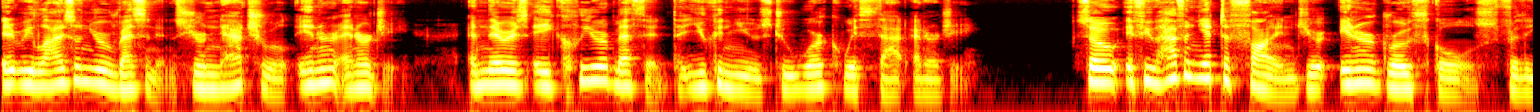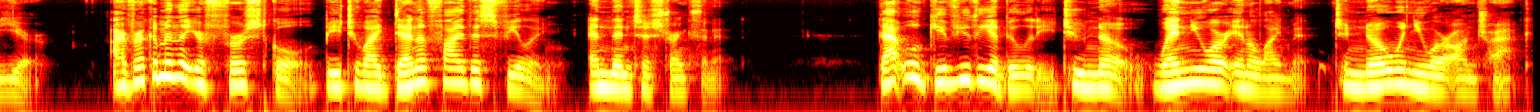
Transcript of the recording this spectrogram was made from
It relies on your resonance, your natural inner energy, and there is a clear method that you can use to work with that energy. So, if you haven't yet defined your inner growth goals for the year, I recommend that your first goal be to identify this feeling and then to strengthen it. That will give you the ability to know when you are in alignment, to know when you are on track,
